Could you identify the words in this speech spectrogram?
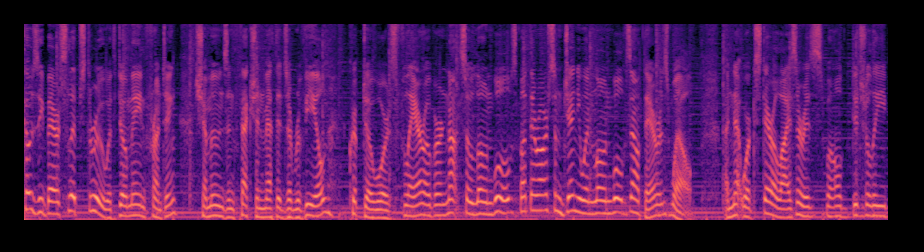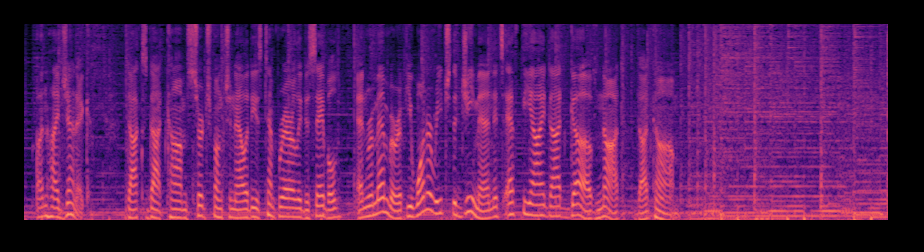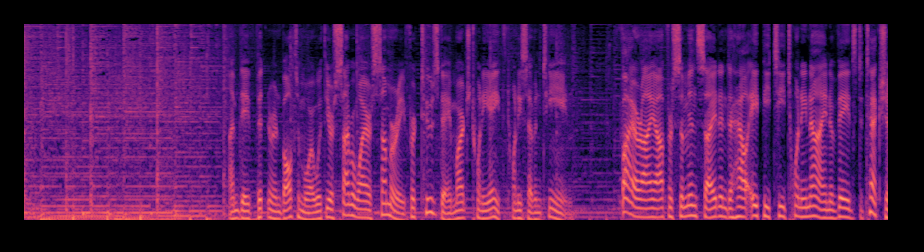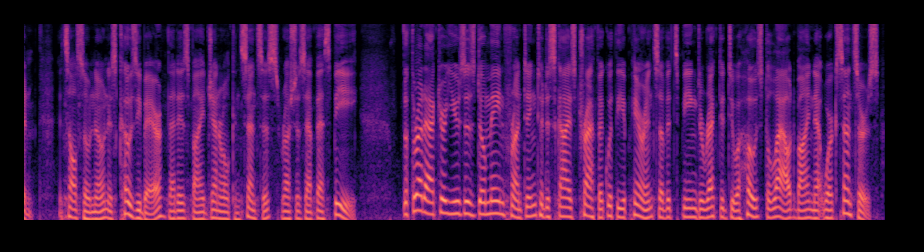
Cozy Bear slips through with domain fronting. Shamoon's infection methods are revealed. Crypto wars flare over not so lone wolves, but there are some genuine lone wolves out there as well. A network sterilizer is, well, digitally unhygienic. Docs.com's search functionality is temporarily disabled. And remember, if you want to reach the G Men, it's FBI.gov, not .com. I'm Dave Bittner in Baltimore with your CyberWire summary for Tuesday, March 28, 2017. FireEye offers some insight into how APT 29 evades detection. It's also known as Cozy Bear, that is, by general consensus, Russia's FSB. The threat actor uses domain fronting to disguise traffic with the appearance of its being directed to a host allowed by network sensors.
